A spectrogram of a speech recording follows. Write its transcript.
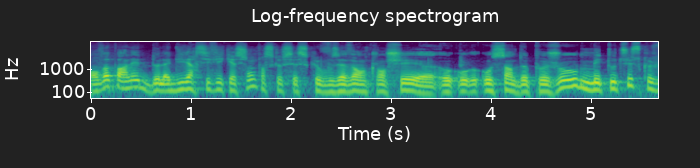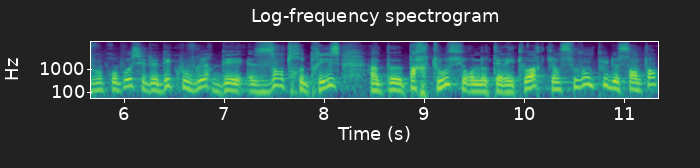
On va parler de la diversification parce que c'est ce que vous avez enclenché euh, au, sein de Peugeot. Mais tout de suite, ce que je vous propose, c'est de découvrir des entreprises un peu partout sur nos territoires qui ont souvent plus de 100 ans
